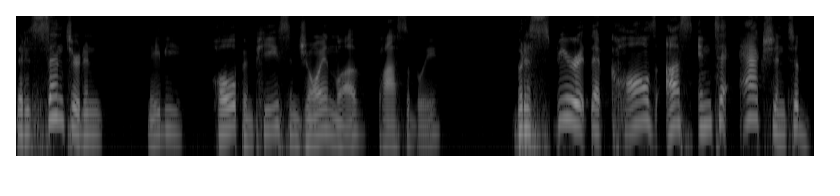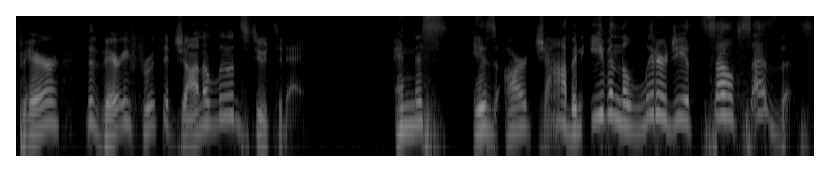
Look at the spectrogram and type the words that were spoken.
that is centered in maybe hope and peace and joy and love, possibly, but a spirit that calls us into action to bear the very fruit that John alludes to today. And this is our job. And even the liturgy itself says this.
